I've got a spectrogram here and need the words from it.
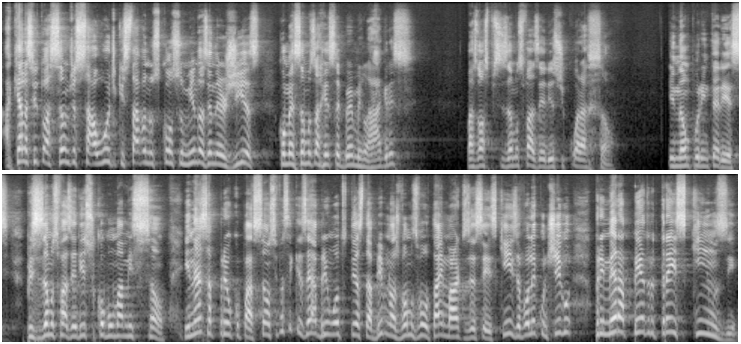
aquela situação de saúde que estava nos consumindo as energias, começamos a receber milagres, mas nós precisamos fazer isso de coração e não por interesse. Precisamos fazer isso como uma missão. E nessa preocupação, se você quiser abrir um outro texto da Bíblia, nós vamos voltar em Marcos 16, 15. Eu vou ler contigo 1 Pedro 3,15.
